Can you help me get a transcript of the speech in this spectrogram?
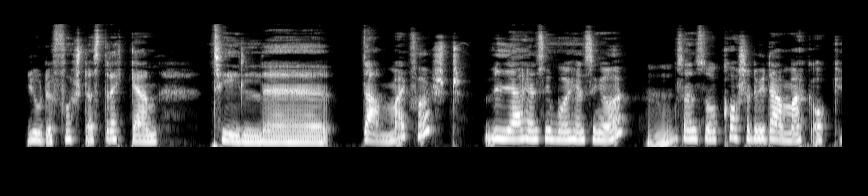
gjorde första sträckan till eh, Danmark först via Helsingborg Helsingör. Mm. Och sen så korsade vi Danmark och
